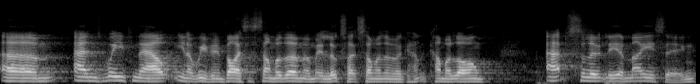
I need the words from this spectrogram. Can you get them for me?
Um, and we've now, you know, we've invited some of them, and it looks like some of them are going to come along. Absolutely amazing.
